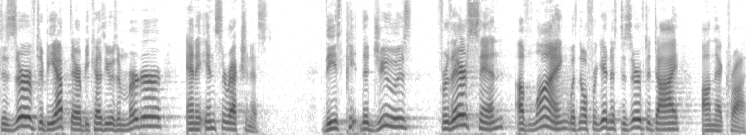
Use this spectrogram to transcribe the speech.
deserved to be up there because he was a murderer and an insurrectionist. These pe- the Jews, for their sin of lying with no forgiveness, deserved to die on that cross.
